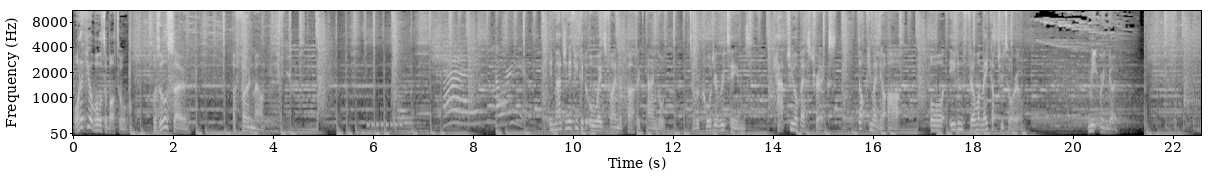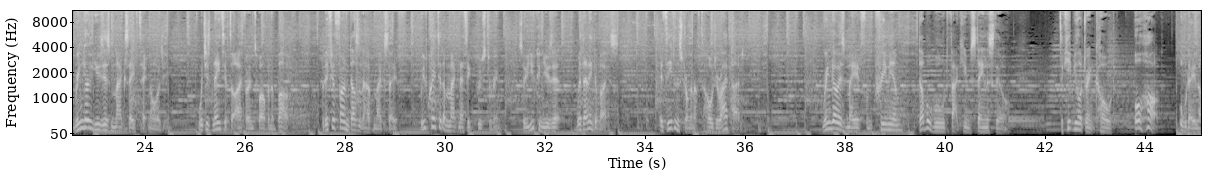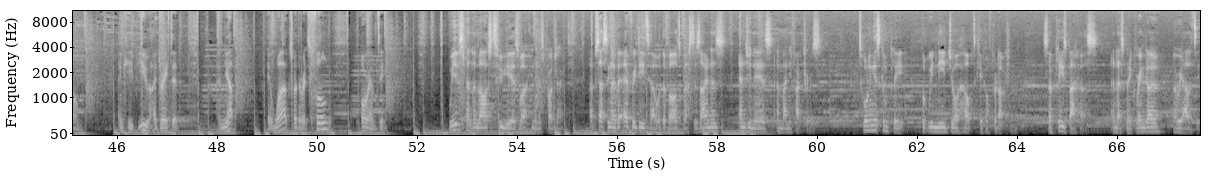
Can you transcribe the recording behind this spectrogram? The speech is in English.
What if your water bottle was also a phone mount? Hi, how are you? Imagine if you could always find the perfect angle to record your routines, capture your best tricks, document your art, or even film a makeup tutorial. Meet Ringo. Ringo uses MagSafe technology, which is native to iPhone 12 and above. But if your phone doesn't have MagSafe, we've created a magnetic booster ring so you can use it with any device. It's even strong enough to hold your iPad. Ringo is made from premium, double walled vacuum stainless steel to keep your drink cold or hot all day long and keep you hydrated. And yep, it works whether it's full or empty. We have spent the last two years working on this project, obsessing over every detail with the world's best designers, engineers, and manufacturers. Tooling is complete, but we need your help to kick off production. So please back us, and let's make Ringo a reality.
